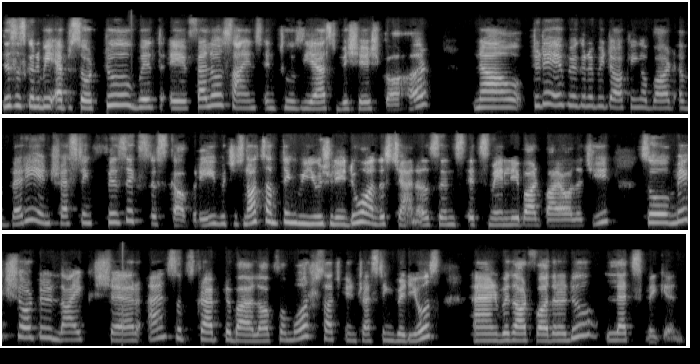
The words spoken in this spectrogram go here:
This is going to be episode two with a fellow science enthusiast, Vishesh Gohar. Now, today we're going to be talking about a very interesting physics discovery, which is not something we usually do on this channel since it's mainly about biology. So make sure to like, share, and subscribe to Biologue for more such interesting videos. And without further ado, let's begin.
